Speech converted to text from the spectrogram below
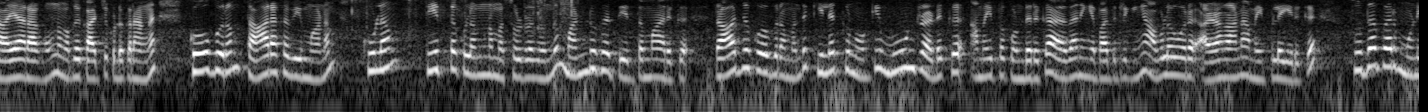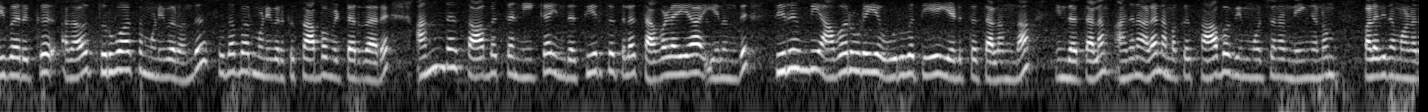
தாயாராகவும் நமக்கு காட்சி கொடுக்குறாங்க. கோபுரம் தாரக விமானம் குளம் தீர்த்த குளம்னு நம்ம சொல்கிறது வந்து மண்டுக தீர்த்தமாக இருக்குது ராஜகோபுரம் வந்து கிழக்கு நோக்கி மூன்று அடுக்கு அமைப்பை கொண்டு இருக்குது அதை தான் நீங்கள் பார்த்துட்ருக்கீங்க அவ்வளோ ஒரு அழகான அமைப்பில் இருக்குது சுதபர் முனிவருக்கு அதாவது துர்வாச முனிவர் வந்து சுதபர் முனிவருக்கு சாபம் விட்டுறாரு அந்த சாபத்தை நீக்க இந்த தீர்த்தத்தில் தவளையாக இருந்து திரும்பி அவருடைய உருவத்தையே எடுத்த தலம் தான் இந்த தலம். அதனால் நமக்கு சாப விமோச்சனம் நீங்கணும் பலவிதமான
